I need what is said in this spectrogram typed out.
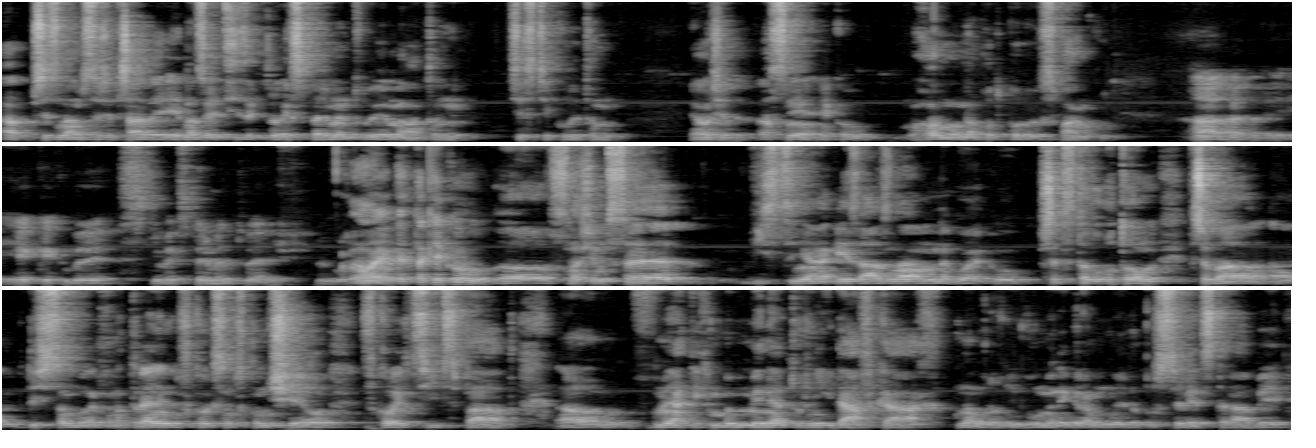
a přiznám se, že třeba jedna z věcí, ze kterou experimentuji, je melatonin. Čistě kvůli tomu. Jo, že vlastně jako hormon na podporu spánku. A jak jakoby s tím experimentuješ? No, tak jako uh, snažím se si nějaký záznam nebo jako představu o tom, třeba když jsem byl jako na tréninku, v kolik jsem skončil, v kolik jít spát, v nějakých miniaturních dávkách na úrovni 2 mg je to prostě věc, která by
